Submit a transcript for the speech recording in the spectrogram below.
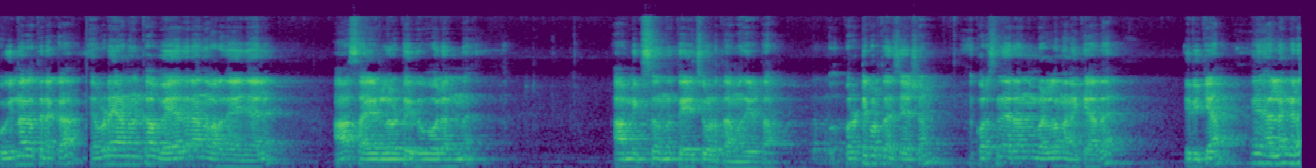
കുയിനകത്തിനൊക്കെ എവിടെയാണ് നിങ്ങൾക്ക് ആ വേദന എന്ന് പറഞ്ഞു കഴിഞ്ഞാൽ ആ സൈഡിലോട്ട് ഇതുപോലെ ഒന്ന് ആ മിക്സ് ഒന്ന് തേച്ച് കൊടുത്താൽ മതി കേട്ടോ. പുരട്ടി കൊടുത്തതിന് ശേഷം കുറച്ച് നേരം ഒന്നും വെള്ളം നനയ്ക്കാതെ ഇരിക്കാം. അല്ലെങ്കിൽ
